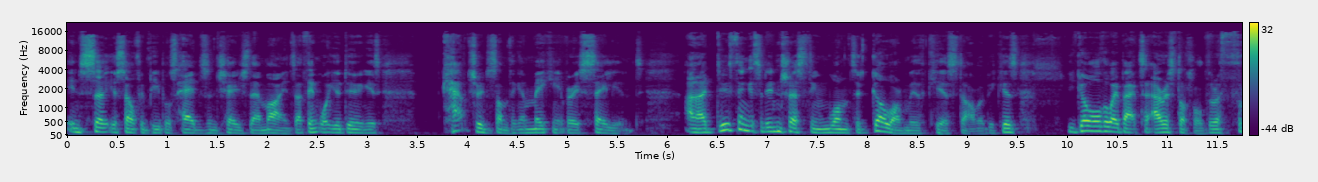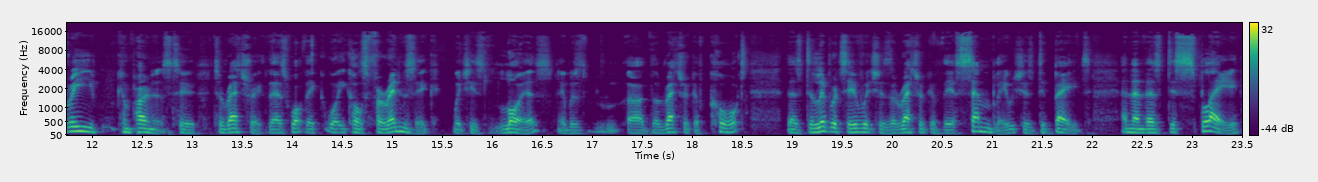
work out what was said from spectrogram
insert yourself in people's heads and change their minds. I think what you're doing is capturing something and making it very salient. And I do think it's an interesting one to go on with Keir Starmer because you go all the way back to Aristotle. There are three components to, to rhetoric. There's what they what he calls forensic, which is lawyers. It was uh, the rhetoric of court. There's deliberative, which is the rhetoric of the assembly, which is debate, and then there's display,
